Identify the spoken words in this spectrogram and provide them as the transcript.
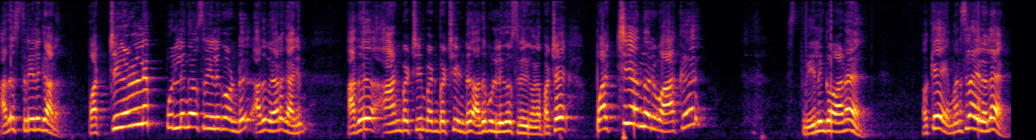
അത് സ്ത്രീലിംഗമാണ്. പക്ഷികളിൽ പുല്ലിംഗം സ്ത്രീലിംഗവും ഉണ്ട്. അത് വേറെ കാര്യം. അത് ആൺപക്ഷിയും പെൺപക്ഷിയും ഉണ്ട് അത് പുല്ലിംഗവും സ്ത്രീലിംഗമാണ് പക്ഷേ പക്ഷി എന്നൊരു വാക്ക് സ്ത്രീലിംഗമാണ്. ഓക്കെ മനസ്സിലായല്ലോ അല്ലേ?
